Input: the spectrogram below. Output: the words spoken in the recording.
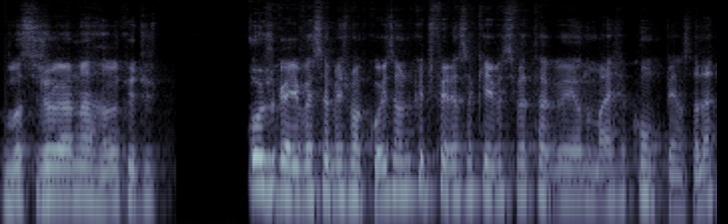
você jogar na Ranked ou jogar aí vai ser a mesma coisa, a única diferença é que aí você vai estar ganhando mais recompensa, né?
